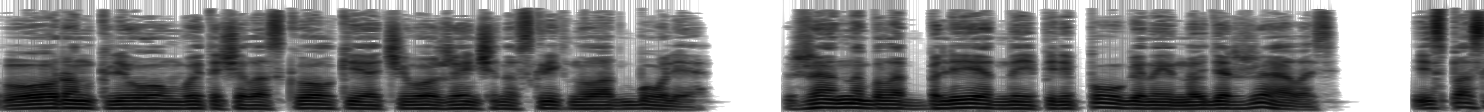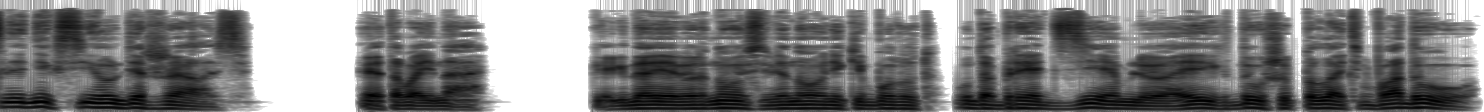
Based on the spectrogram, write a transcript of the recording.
Ворон клювом вытащил осколки, отчего женщина вскрикнула от боли. Жанна была бледной и перепуганной, но держалась. Из последних сил держалась. Это война. Когда я вернусь, виновники будут удобрять землю, а их души пылать в аду.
